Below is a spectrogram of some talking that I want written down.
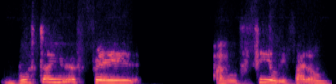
What are you afraid I will feel if I don't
